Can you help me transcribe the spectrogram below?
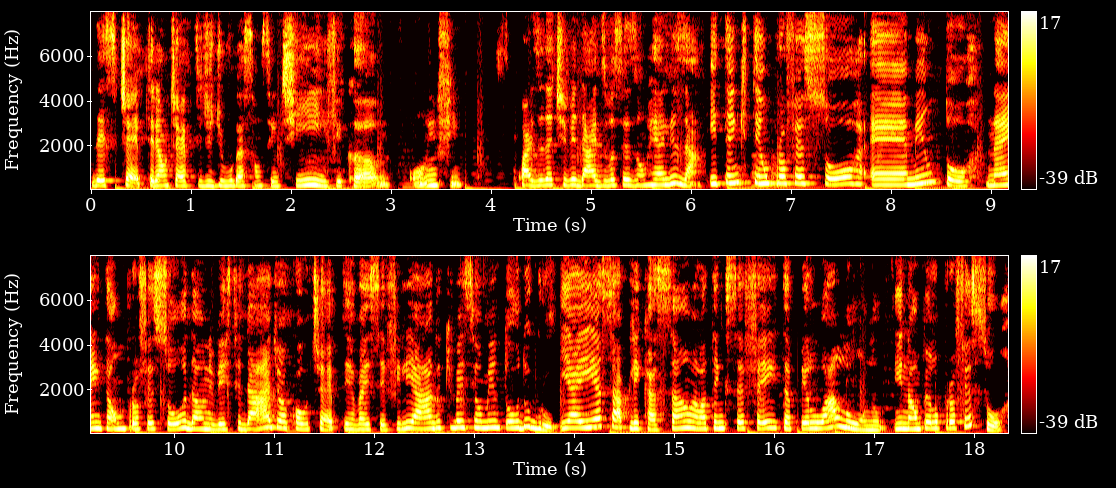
desse chapter, é um chapter de divulgação científica, enfim, quais as atividades vocês vão realizar. E tem que ter um professor é, mentor, né? Então, um professor da universidade ao qual o chapter vai ser filiado, que vai ser o mentor do grupo. E aí, essa aplicação ela tem que ser feita pelo aluno e não pelo professor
